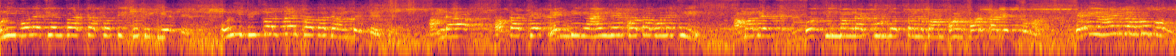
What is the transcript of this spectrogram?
উনি বলেছেন কয়েকটা প্রতিশ্রুতি দিয়েছেন উনি বিকল্পের কথা জানতে চেয়েছেন আমরা হকারদের ভেন্ডিং আইনের কথা বলেছি। আমাদের পশ্চিমবাংলার পূর্বোত্তর বামফ্রন্ট সরকারের সময়। সেই আইন লাগু করুন।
